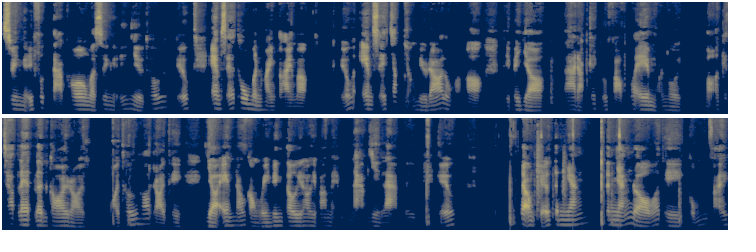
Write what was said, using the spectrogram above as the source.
suy nghĩ phức tạp hơn và suy nghĩ nhiều thứ, kiểu, em sẽ thu mình hoàn toàn vào, kiểu, em sẽ chấp nhận điều đó luôn. Ờ, thì bây giờ ba đập cái cửa phòng của em, mọi người mở cái tablet lên coi rồi, mọi thứ hết rồi thì giờ em đâu còn quyền riêng tư đâu, thì ba mẹ muốn làm gì làm đi, kiểu trong, kiểu, tin nhắn tin nhắn đồ á thì cũng phải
